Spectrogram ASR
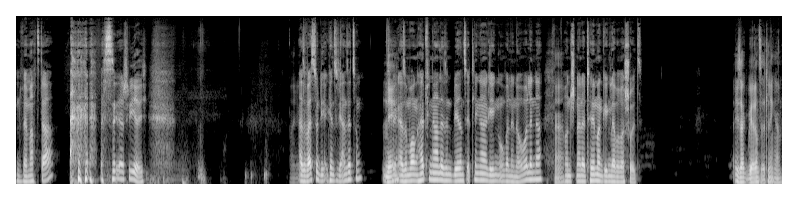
und wer macht's da? das ist wieder schwierig. Also weißt du, die, kennst du die Ansetzung? nee, Also morgen Halbfinale sind Behrens Ittlinger gegen Oberländer Oberländer ja. und Schneider-Tillmann gegen Laberer Schulz. ich sag Behrens Ettlinger.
